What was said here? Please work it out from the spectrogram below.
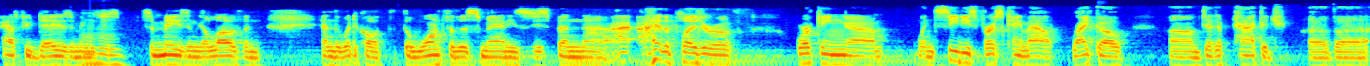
past few days. I mean, it's just it's amazing the love and and the what do you call it the warmth of this man. He's just been. Uh, I, I had the pleasure of working um, when CDs first came out. Ryko um, did a package of uh,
